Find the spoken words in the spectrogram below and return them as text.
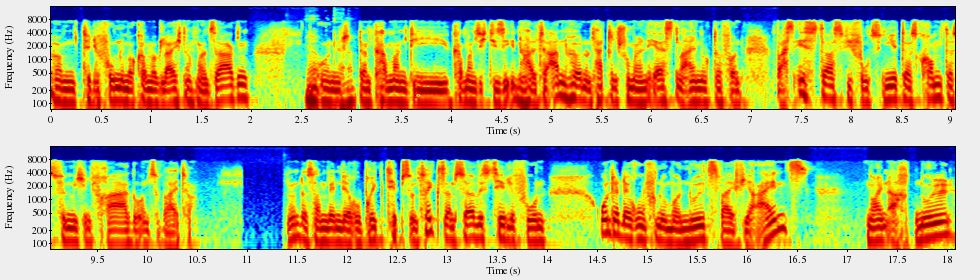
Ähm, Telefonnummer können wir gleich nochmal sagen. Ja, und gerne. dann kann man die, kann man sich diese Inhalte anhören und hat dann schon mal einen ersten Eindruck davon, was ist das, wie funktioniert das, kommt das für mich in Frage und so weiter. Das haben wir in der Rubrik Tipps und Tricks am Servicetelefon unter der Rufnummer 0241 980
